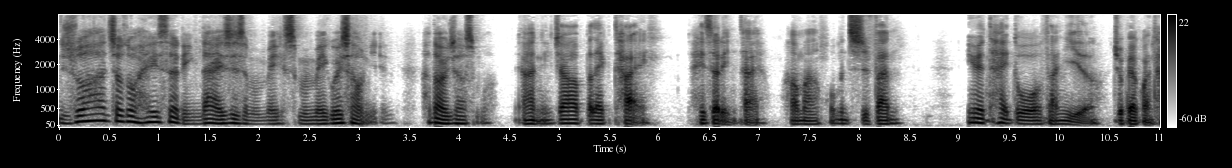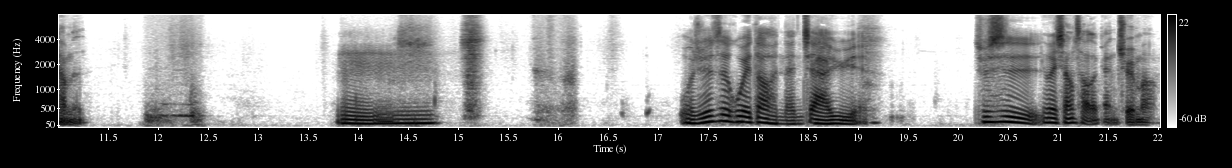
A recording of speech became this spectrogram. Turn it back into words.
你说它叫做黑色领带还是什么玫什么玫瑰少年？它到底叫什么？啊，你叫 Black Tie 黑色领带好吗？我们直翻，因为太多翻译了，就不要管他们。嗯，我觉得这个味道很难驾驭耶，就是因为香草的感觉嘛。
